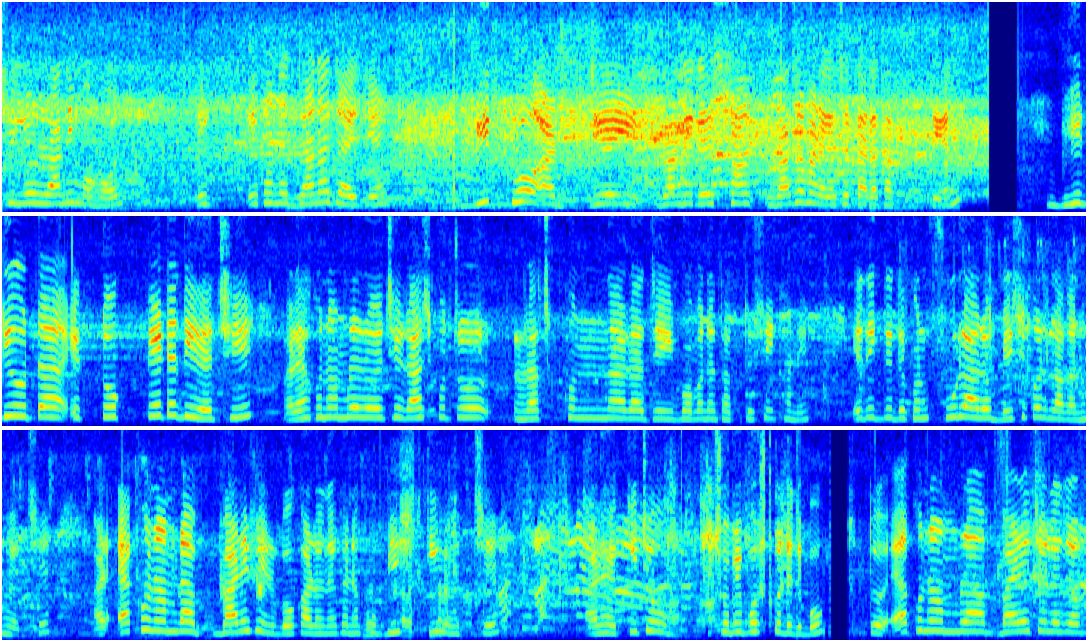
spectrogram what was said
ছিল রানীমহল এখানে জানা যায় যে বৃদ্ধ আর যেই রানীদের রাজা মারা গেছে, তারা থাকতেন। ভিডিওটা একটু কেটে দিয়েছি। আর এখন আমরা রয়েছি রাজপুত্র রাজকন্যারা যেই ভবনে থাকতো সেইখানে। এদিক দিয়ে দেখুন ফুল আরও বেশি করে লাগানো হয়েছে। আর এখন আমরা বাড়ি ফিরবো কারণ এখানে খুব বৃষ্টি হচ্ছে। আর হ্যাঁ কিছু ছবি পোস্ট করে দেব। তো এখন আমরা বাইরে চলে যাব।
